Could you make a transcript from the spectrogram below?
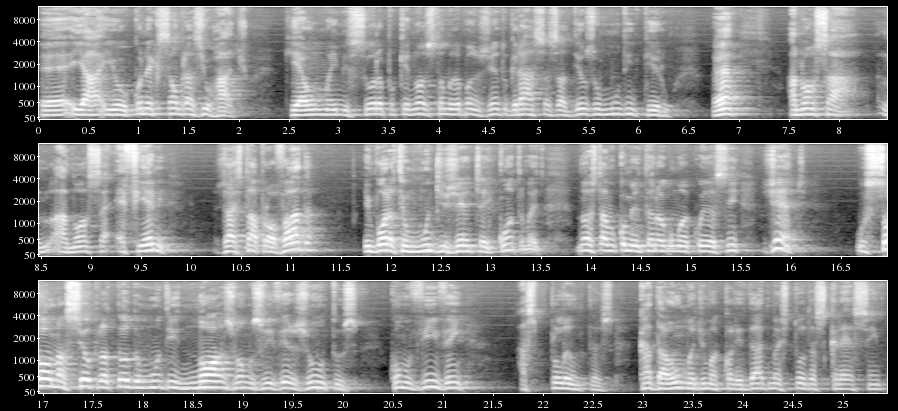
é, e, a, e o Conexão Brasil Rádio, que é uma emissora porque nós estamos abrangendo, graças a Deus, o mundo inteiro. É? A, nossa, a nossa FM já está aprovada, embora tenha um monte de gente aí contra, mas nós estávamos comentando alguma coisa assim. Gente, o sol nasceu para todo mundo e nós vamos viver juntos, como vivem as plantas, cada uma de uma qualidade, mas todas crescem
